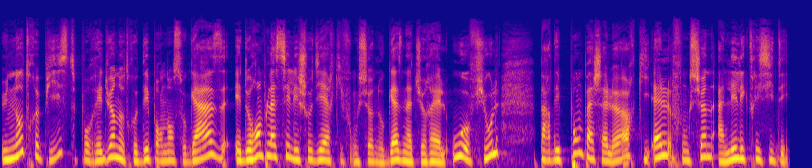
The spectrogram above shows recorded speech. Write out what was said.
Une autre piste pour réduire notre dépendance au gaz est de remplacer les chaudières qui fonctionnent au gaz naturel ou au fioul par des pompes à chaleur qui, elles, fonctionnent à l'électricité.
